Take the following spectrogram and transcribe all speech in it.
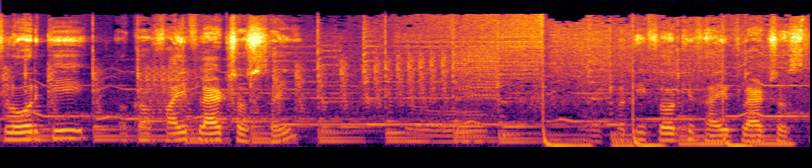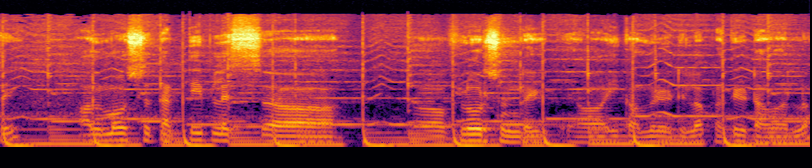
ఫ్లోర్కి ఒక ఫైవ్ ఫ్లాట్స్ వస్తాయి. ప్రతి ఫ్లోర్కి ఫైవ్ ఫ్లాట్స్ వస్తాయి. ఆల్మోస్ట్ థర్టీ ప్లస్ ఫ్లోర్స్ ఉంటాయి ఈ కమ్యూనిటీలో ప్రతి టవర్లో.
